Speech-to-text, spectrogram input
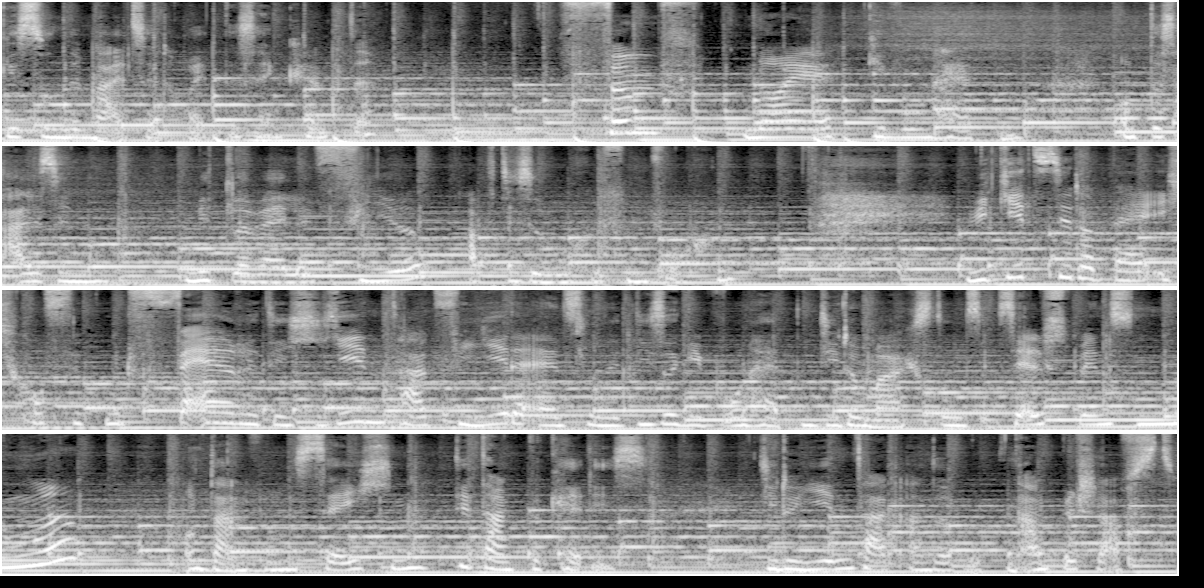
gesunde Mahlzeit heute sein könnte? Fünf neue Gewohnheiten und das alles in mittlerweile vier, ab dieser Woche fünf Wochen. Wie geht's dir dabei? Ich hoffe gut, feiere dich jeden Tag für jede einzelne dieser Gewohnheiten, die du machst. Und selbst wenn es nur, unter Anführungszeichen, die Dankbarkeit ist, die du jeden Tag an der roten Ampel schaffst,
